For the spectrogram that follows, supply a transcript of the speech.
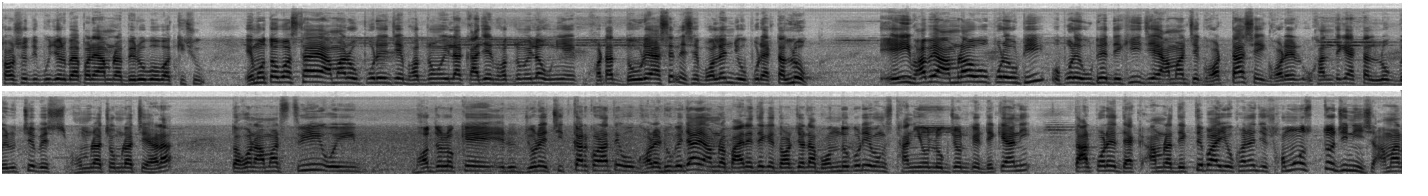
সরস্বতী পুজোর ব্যাপারে আমরা বেরোবো বা কিছু। এমতো অবস্থায় আমার ওপরে যে ভদ্রমহিলা, কাজের ভদ্রমহিলা, উনি হঠাৎ দৌড়ে আসেন, এসে বলেন যে উপরে একটা লোক। এইভাবে আমরাও উপরে উঠি, উপরে উঠে দেখি যে আমার যে ঘরটা, সেই ঘরের ওখান থেকে একটা লোক বেরোচ্ছে, বেশ হোমরা চোমরা চেহারা। তখন আমার স্ত্রী ওই ভদ্রলোককে জোরে চিৎকার করাতে ও ঘরে ঢুকে যায়। আমরা বাইরে থেকে দরজাটা বন্ধ করি এবং স্থানীয় লোকজনকে ডেকে আনি। তারপরে দেখ, আমরা দেখতে পাই ওখানে যে সমস্ত জিনিস, আমার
